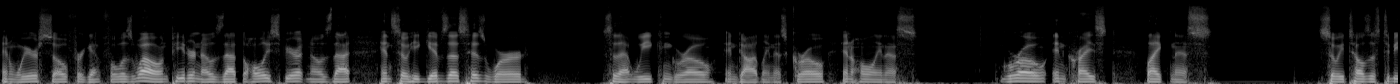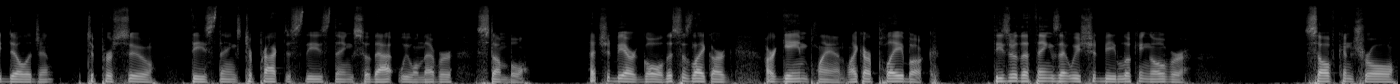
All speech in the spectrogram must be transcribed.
And we're so forgetful as well. And Peter knows that. The Holy Spirit knows that. And so he gives us his word so that we can grow in godliness, grow in holiness, grow in Christ likeness. So he tells us to be diligent to pursue these things, to practice these things so that we will never stumble. That should be our goal. This is like our, our game plan, like our playbook. These are the things that we should be looking over. Self control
